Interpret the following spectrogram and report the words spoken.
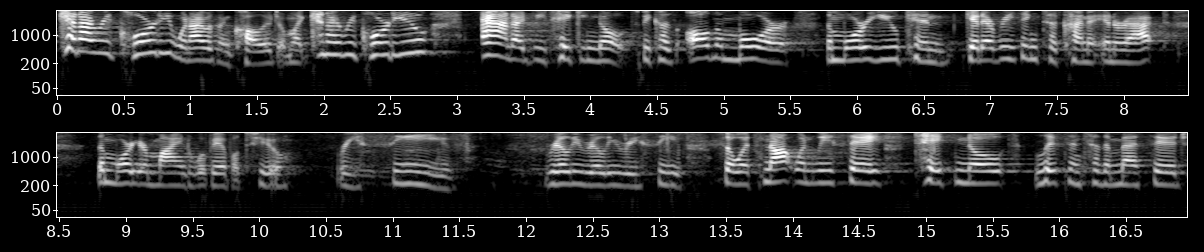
Can I record you? When I was in college, I'm like, Can I record you? And I'd be taking notes because all the more, the more you can get everything to kind of interact, the more your mind will be able to receive. Really, really receive. So it's not when we say take notes, listen to the message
